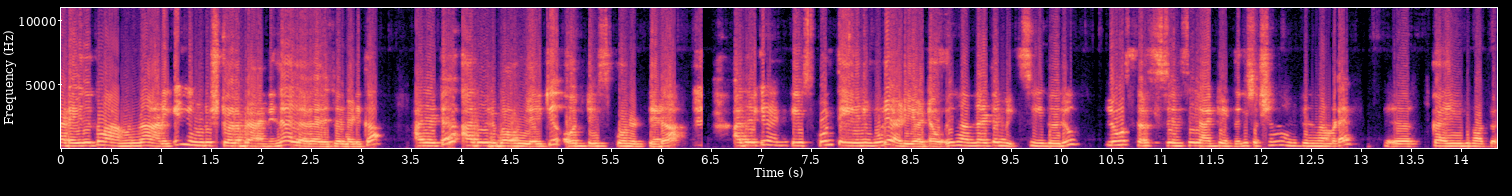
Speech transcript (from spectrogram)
കടയിൽ നിന്ന് വാങ്ങുന്നതാണെങ്കിൽ നിങ്ങളുടെ ഇഷ്ടമുള്ള ബ്രാൻഡിന്റെ അലോവേര ജെൽ എന്നിട്ട് അത് ഒരു ബൗളിലേക്ക് ഒരു ടീസ്പൂൺ ഇട്ടിടുക. അതിലേക്ക് രണ്ട് ടീസ്പൂൺ തേനും കൂടി അടി കേട്ടോ ഇത് നന്നായിട്ട് മിക്സ് ചെയ്തൊരു ലൂസ് ആക്കി എടുത്തതിന് ശേഷം നമുക്ക് ഇത് നമ്മുടെ കയ്യിലോട്ട്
